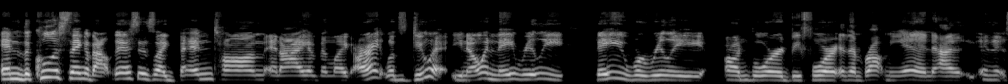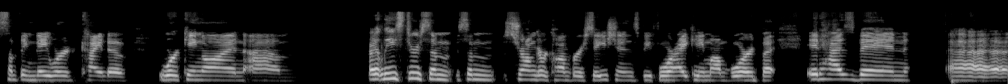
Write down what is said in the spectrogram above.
And the coolest thing about this is like Ben Tom and I have been like all right let's do it you know and they really they were really on board before and then brought me in at, and it's something they were kind of working on um, at least through some some stronger conversations before I came on board. But it has been uh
